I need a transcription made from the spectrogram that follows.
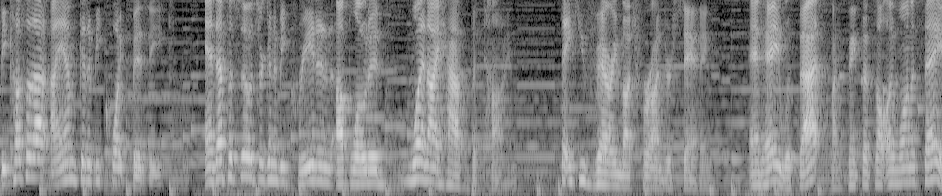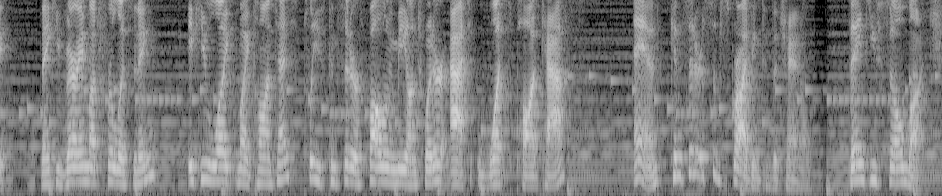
Because of that, I am going to be quite busy, and episodes are going to be created and uploaded when I have the time. Thank you very much for understanding. And hey, with that, I think that's all I want to say. Thank you very much for listening. If you like my content, please consider following me on Twitter at What's Podcasts, and consider subscribing to the channel. Thank you so much.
